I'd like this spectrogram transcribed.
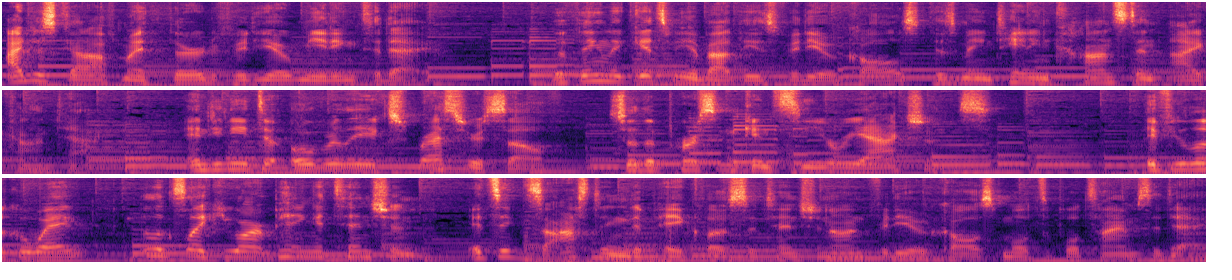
I just got off my third video meeting today. The thing that gets me about these video calls is maintaining constant eye contact, and you need to overly express yourself so the person can see your reactions. If you look away, it looks like you aren't paying attention. It's exhausting to pay close attention on video calls multiple times a day.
